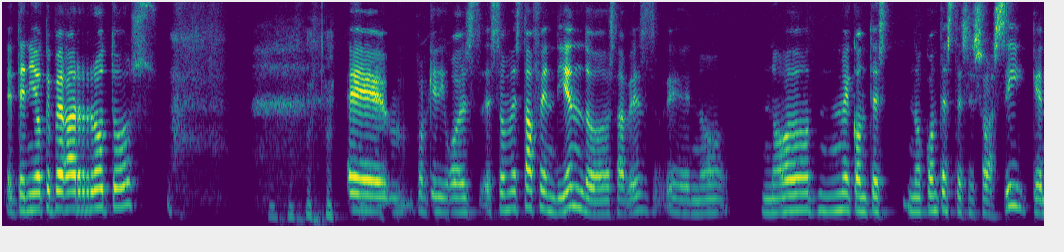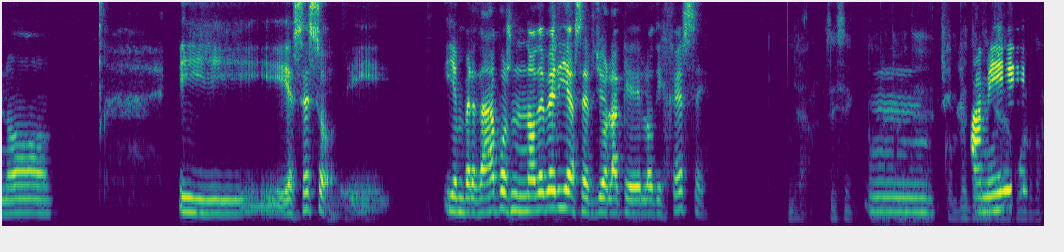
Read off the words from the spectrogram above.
he tenido que pegar rotos eh, porque digo, eso me está ofendiendo, ¿sabes? Eh, no, no me no contestes eso así, que no... Y, es eso. Y, y en verdad, pues no debería ser yo la que lo dijese. Ya, sí, sí, mm, completamente, a mí, de acuerdo.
